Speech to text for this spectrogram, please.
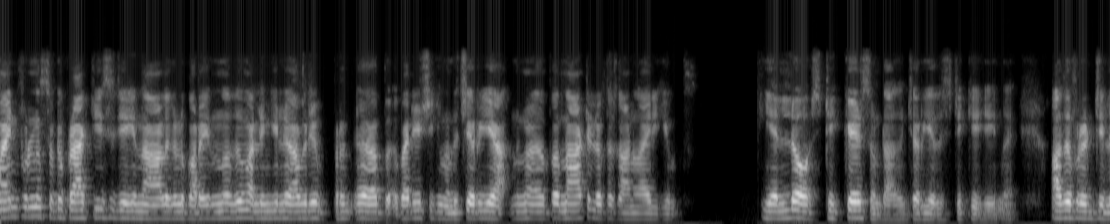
മൈൻഡ്ഫുൾനെസ് ഒക്കെ പ്രാക്ടീസ് ചെയ്യുന്ന ആളുകൾ പറയുന്നതും അല്ലെങ്കിൽ അവർ പരീക്ഷിക്കുന്നുണ്ട്. ചെറിയ നിങ്ങൾ ഇപ്പൊ നാട്ടിലൊക്കെ കാണുമായിരിക്കും. യെല്ലോ സ്റ്റിക്കേഴ്സ് ഉണ്ടാകും ചെറിയത് സ്റ്റിക്ക് ചെയ്യുന്നത് അത് ഫ്രിഡ്ജിൽ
